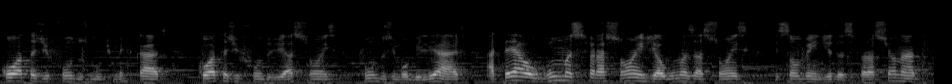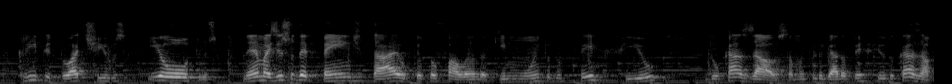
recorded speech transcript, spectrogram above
cotas de fundos multimercados, cotas de fundos de ações, fundos imobiliários, até algumas frações de algumas ações que são vendidas fracionadas, criptoativos e outros, né? Mas isso depende, tá? É o que eu estou falando aqui muito do perfil do casal, está muito ligado ao perfil do casal.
